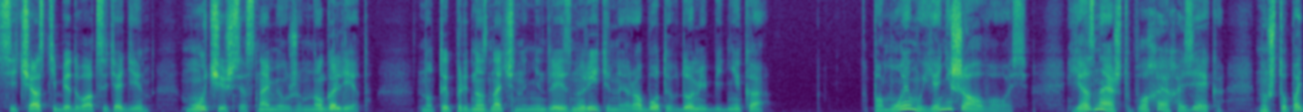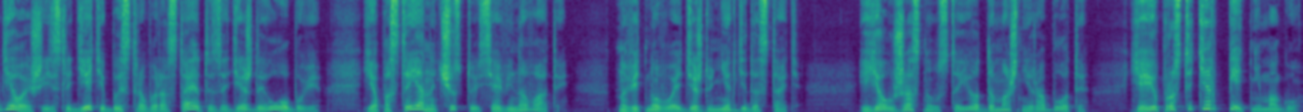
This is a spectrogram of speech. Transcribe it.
Сейчас тебе 21. Мучаешься с нами уже много лет. Но ты предназначена не для изнурительной работы в доме бедняка. По-моему, я не жаловалась. Я знаю, что плохая хозяйка, но что поделаешь, если дети быстро вырастают из одежды и обуви? Я постоянно чувствую себя виноватой. Но ведь новую одежду негде достать. И я ужасно устаю от домашней работы. Я ее просто терпеть не могу.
